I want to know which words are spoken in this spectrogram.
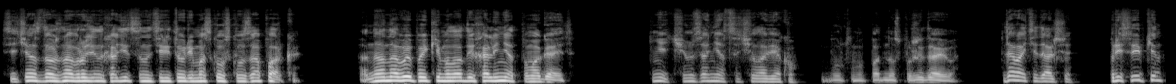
«Сейчас должна вроде находиться на территории московского зоопарка. Она на выпайке молодых оленят помогает». «Нечем заняться человеку», — буркнул под нос Пожидаева. «Давайте дальше. Присыпкин?»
